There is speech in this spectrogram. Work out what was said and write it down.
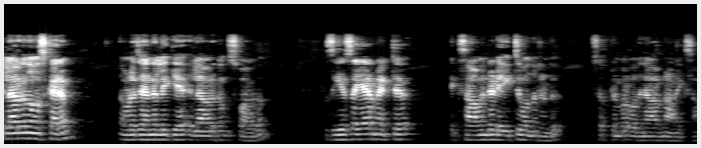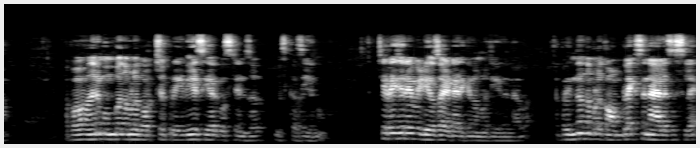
എല്ലാവർക്കും നമസ്കാരം. നമ്മുടെ ചാനലിലേക്ക് എല്ലാവർക്കും സ്വാഗതം. C S I R NET എക്സാമിന്റെ ഡേറ്റ് വന്നിട്ടുണ്ട്. സെപ്റ്റംബർ പതിനാറിനാണ് എക്സാം അപ്പോൾ അതിന് മുമ്പ് നമ്മൾ കുറച്ച് പ്രീവിയസ് ഇയർ ക്വസ്റ്റ്യൻസ് ഡിസ്കസ് ചെയ്യുന്നു. ചെറിയ ചെറിയ വീഡിയോസ് ആയിട്ടായിരിക്കും നമ്മൾ ചെയ്യുന്നുണ്ടാവുക അപ്പോൾ ഇന്ന് നമ്മൾ കോംപ്ലക്സ് അനാലിസിസിലെ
